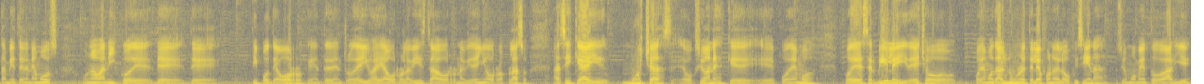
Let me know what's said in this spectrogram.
también tenemos un abanico de, tipos de ahorros, que dentro de ellos hay ahorro a la vista, ahorro navideño, ahorro a plazo. Así que hay muchas opciones que eh, podemos poder servirle y de hecho podemos dar el número de teléfono de la oficina. Si un momento alguien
